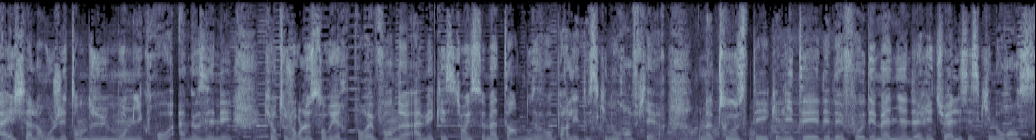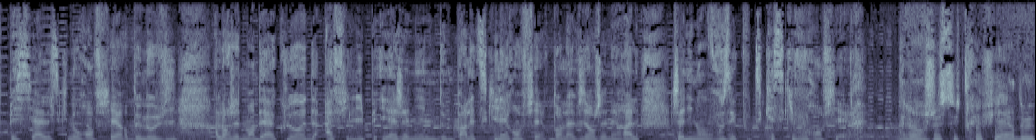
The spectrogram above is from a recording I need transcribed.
à Échalon, où j'ai tendu mon micro à nos aînés, qui ont toujours le sourire pour répondre à mes questions. Et ce matin, nous avons parlé de ce qui nous rend fiers. On a tous des qualités, des défauts, des manies, des rituels. C'est ce qui nous rend spécial, ce qui nous rend fiers de nos vies. Alors j'ai demandé à Claude, à Philippe et à Janine de me parler de ce qui les rend fiers dans la vie en général. Janine, on vous écoute. Qu'est-ce qui vous rend fier? Alors, je suis très fière de,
